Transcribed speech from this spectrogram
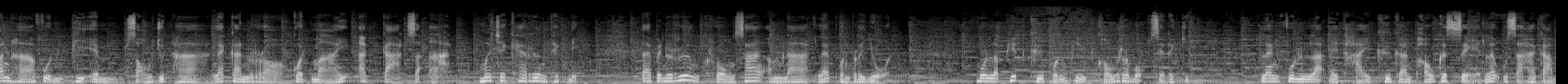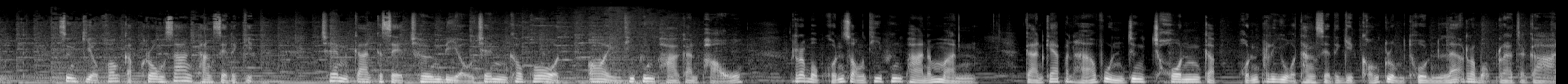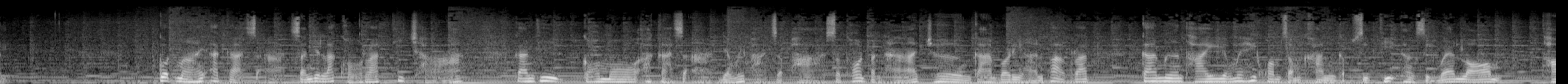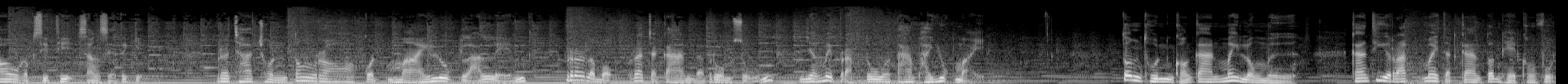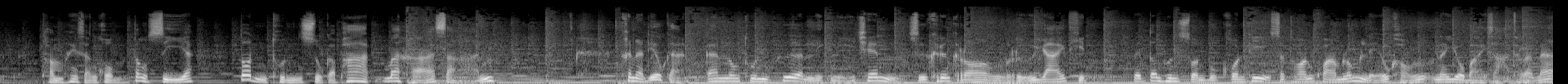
ปัญหาฝุ่น PM 2.5 และการรอกฎหมายอากาศสะอาด ไม่ใช่แค่เรื่องเทคนิค แต่เป็นเรื่องโครงสร้างอำนาจและผลประโยชน์ มลพิษคือผลผลิตของระบบเศรษฐกิจ แหล่งฝุ่นละในไทยคือการเผาเกษตรและอุตสาหกรรม ซึ่งเกี่ยวข้องกับโครงสร้างทางเศรษฐกิจ เช่น การเกษตรเชิงเดี่ยว เช่นข้าวโพด อ้อยที่พึ่งพาการเผา ระบบขนส่งที่พึ่งพาน้ำมัน การแก้ปัญหาฝุ่นจึงชนกับผลประโยชน์ทางเศรษฐกิจของกลุ่มทุนและระบบราชการ กฎหมายอากาศสะอาด สัญลักษณ์ของรัฐที่ฉา การที่กมอากาศสะอาดยังไม่ผ่านสภา สะท้อนปัญหาเชิงการบริหารภาครัฐ การเมืองไทยยังไม่ให้ความสำคัญกับสิทธิทางสิ่งแวดล้อม เท่ากับสิทธิทางเศรษฐกิจ ประชาชนต้องรอกฎหมายลูกหลานเหลน เพราะระบบราชการแบบรวมศูนย์ยังไม่ปรับตัวตามพายุใหม่ ต้นทุนของการไม่ลงมือ การที่รัฐไม่จัดการต้นเหตุของฝุ่นทำให้สังคมต้องเสีย ต้นทุนสุขภาพมหาศาลขณะเดียวกันการลงทุนเพื่อหลีกหนี เช่น ซื้อเครื่องกรองหรือย้ายถิ่น เป็นต้นทุนส่วนบุคคลที่สะท้อนความล้มเหลวของนโยบายสาธารณะ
